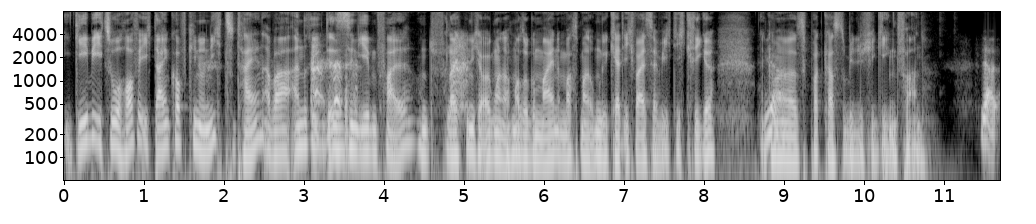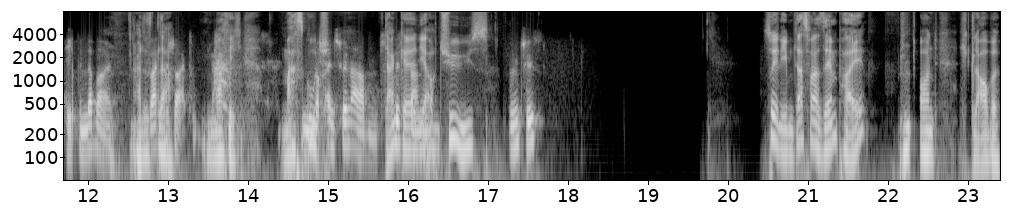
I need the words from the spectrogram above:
gebe ich zu, hoffe ich, dein Kopfkino nicht zu teilen, aber anregend ist es in jedem Fall. Und vielleicht bin ich ja irgendwann auch mal so gemein und mach's mal umgekehrt. Ich weiß ja, wie ich dich kriege. Dann kann ja. man das Podcast so wie durch die Gegend fahren. Ja, ich bin dabei. Alles Sag klar. Bescheid. Mach ich. Mach's gut. Noch einen schönen Abend. Danke dir auch. Tschüss. Hm, tschüss. So, ihr Lieben, das war Senpai. Und ich glaube,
